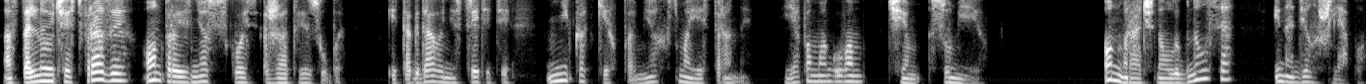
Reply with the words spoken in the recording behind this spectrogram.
Остальную часть фразы он произнес сквозь сжатые зубы. «И тогда вы не встретите никаких помех с моей стороны. Я помогу вам, чем сумею». Он мрачно улыбнулся и надел шляпу.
